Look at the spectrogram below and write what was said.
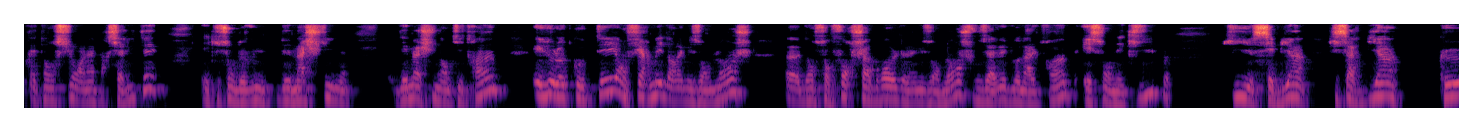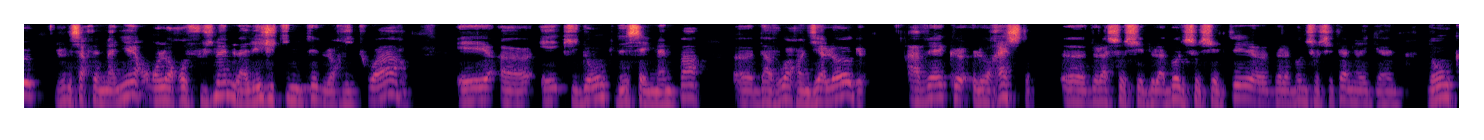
prétention à l'impartialité et qui sont devenus des machines des machines anti-Trump, et de l'autre côté, enfermé dans la Maison Blanche, euh, dans son fort chabrol de la Maison Blanche, vous avez Donald Trump et son équipe qui sait bien, qui savent bien que d'une certaine manière, on leur refuse même la légitimité de leur victoire et, euh, et qui donc n'essayent même pas euh, d'avoir un dialogue avec le reste euh, de la société, de la bonne société, euh, de la bonne société américaine. Donc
